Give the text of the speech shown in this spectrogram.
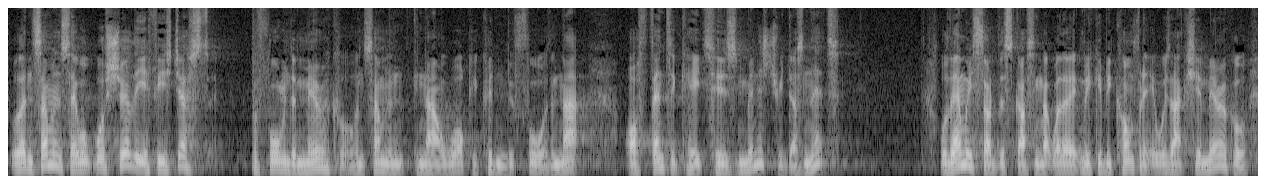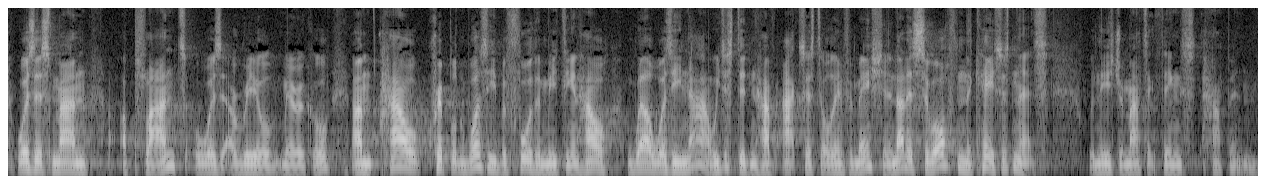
Well, then someone said, well, well, surely if he's just performed a miracle and someone can now walk who couldn't before, then that authenticates his ministry, doesn't it? Well, then we started discussing about whether we could be confident it was actually a miracle. Was this man a plant or was it a real miracle? Um, how crippled was he before the meeting and how well was he now? We just didn't have access to all the information. And that is so often the case, isn't it, when these dramatic things happen?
